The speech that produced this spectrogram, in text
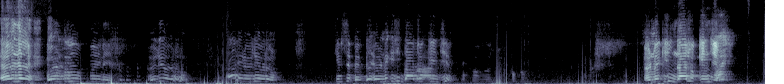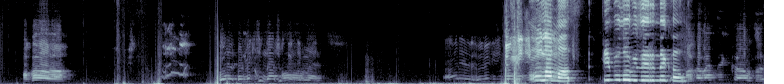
Öldü. Öldürüyor beni. Ölüyorum. Hayır ölüyorum. Kimse be, be- ölmek için daha çok gencim. Ölmek için daha çok gencim. Ay. Aga. Öl- ölmek için daha çok gencim ben. Hayır ölmek için çok gencim. ben. Olamaz. Bir blok üzerinde kaldı. Aga ben tek kaldım.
